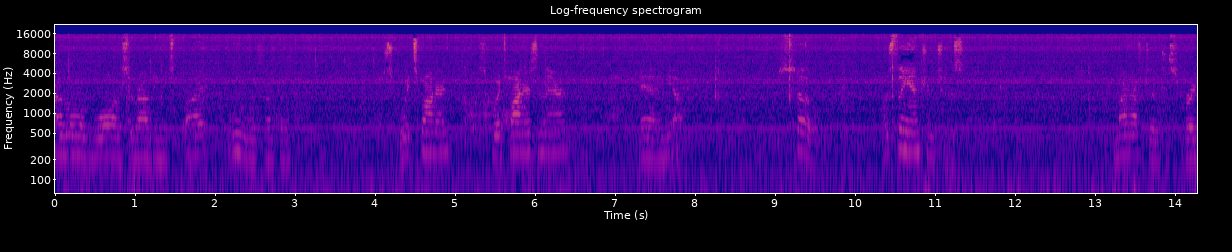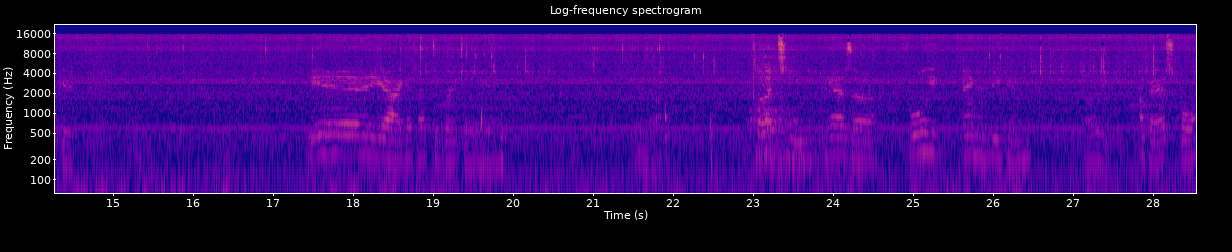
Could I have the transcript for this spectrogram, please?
emerald wall surrounding his spot. Ooh, with like a squid spawner. Squid spawners in there. And yeah. So, what's the entrance to this? Might have to just break it. Yeah, yeah, I guess I have to break in. Yeah. Let's see. He has a fully thing beacon. Oh wait. Okay, that's cool.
